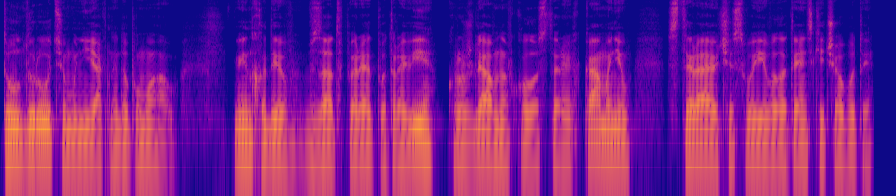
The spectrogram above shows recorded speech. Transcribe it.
Тулдуру цьому ніяк не допомагав. Він ходив взад-вперед по траві, кружляв навколо старих каменів, стираючи свої велетенські чоботи,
